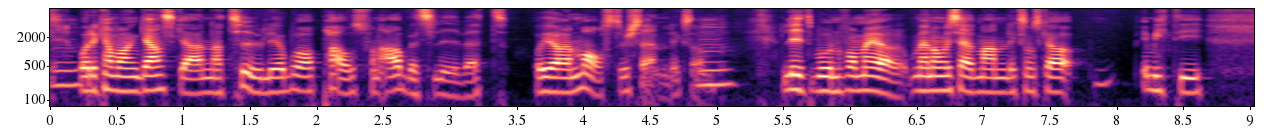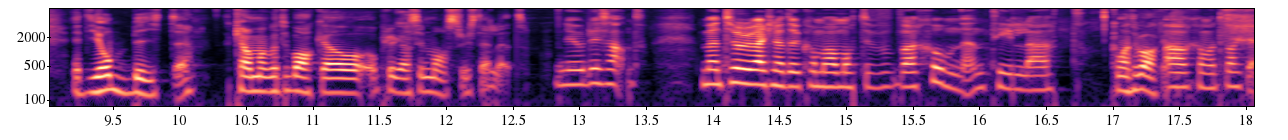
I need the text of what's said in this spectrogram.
Mm. Och det kan vara en ganska naturlig och bra paus från arbetslivet och göra en master sen liksom. Mm. Lite beroende på vad man gör. Men om vi säger att man liksom ska, är mitt i ett jobbbyte, kan man gå tillbaka och, och plugga sin master istället. Jo, det är sant. Men tror du verkligen att du kommer ha motivationen till att Komma tillbaka. Ja, ja, komma tillbaka?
